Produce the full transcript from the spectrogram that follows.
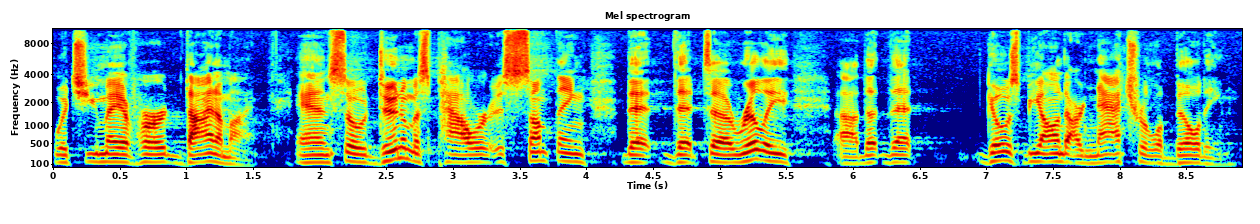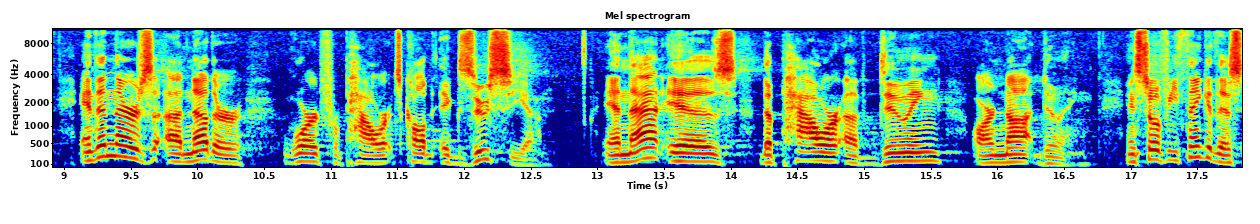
which you may have heard dynamite. And so dunamis power is something that, that uh, really uh, that, that goes beyond our natural ability. And then there's another word for power. It's called exousia. And that is the power of doing or not doing. And so if you think of this,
